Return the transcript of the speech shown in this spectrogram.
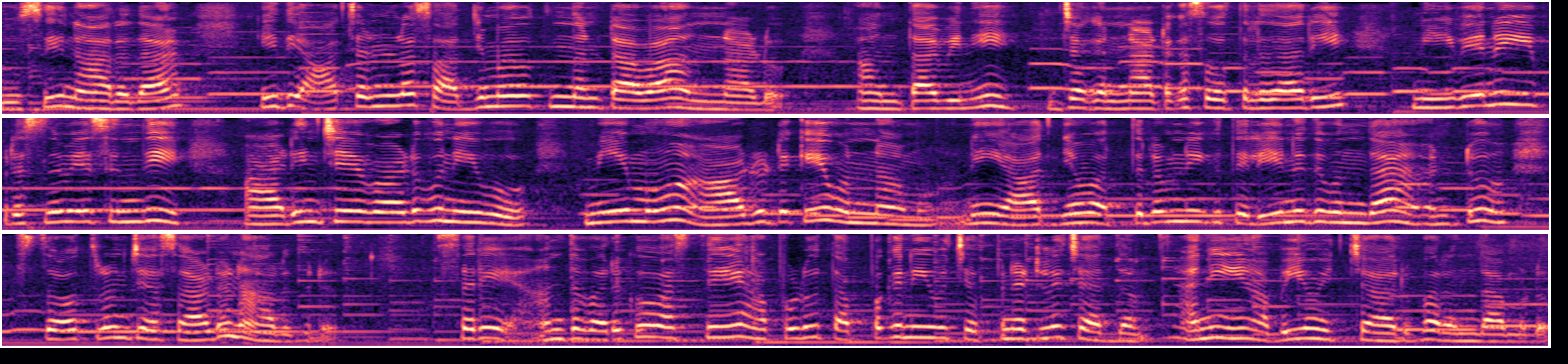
చూసి నారద ఇది ఆచరణలో సాధ్యమవుతుందంటావా? అన్నాడు. అంతా విని జగన్నాటక సూత్రధారి నీవేనా ఈ ప్రశ్న వేసింది? ఆడించేవాడువు నీవు. మేము ఆడుటకే ఉన్నాము. నీ ఆజ్ఞ వర్తడం నీకు తెలియనిది ఉందా? అంటూ స్తోత్రం చేశాడు నారదుడు. సరే అంతవరకు వస్తే అప్పుడు తప్పక నీవు చెప్పినట్లే చేద్దాం అని అభయం ఇచ్చారు పరంధాముడు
